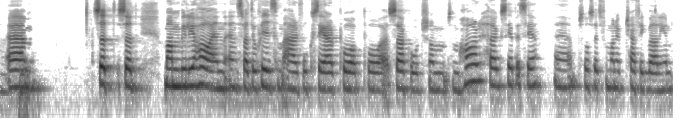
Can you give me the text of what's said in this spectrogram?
Mm. Um, så att, så att man vill ju ha en, en strategi som är fokuserad på, på sökord som, som har hög CPC. Eh, på så sätt får man upp traffic value.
